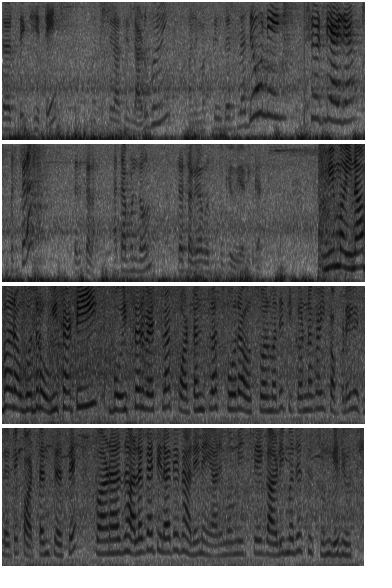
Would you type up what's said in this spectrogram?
तर ते घेते मग तिचे रात्री लाडू बनवीन आणि मग ते उद्या तिला देऊन येईन. अशी आयडिया मस्त ना? तर चला आता आपण जाऊन त्या सगळ्या वस्तू घेऊया विकत. मी महिनाभर अगोदर ओवीसाठी बोईसर वेस्टला कॉटन प्लस फोर हाऊसवॉलमध्ये तिकडनं काही कपडे घेतले होते कॉटनचे असे. पण झालं काय तिला ते झाले नाही आणि मग मी ते गाडीमध्येच विसरून गेली होती.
